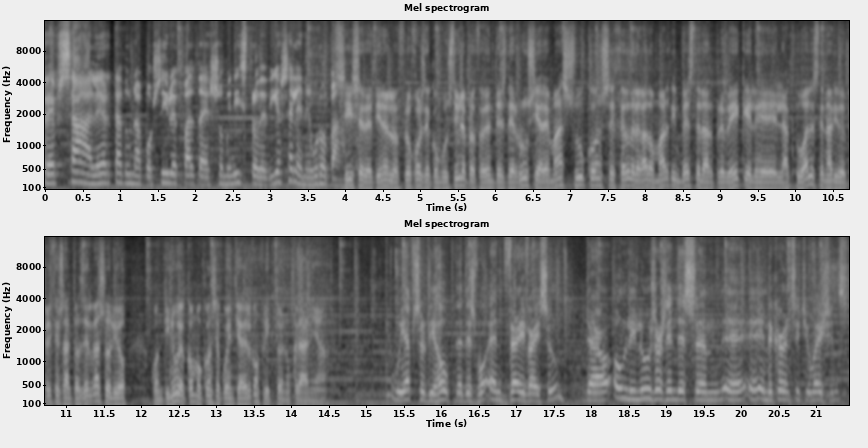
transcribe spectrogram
CEPSA alerta de una posible falta de suministro de diésel en Europa. Sí, se detienen los flujos de combustible procedentes de Rusia. Además, su consejero delegado Martin Bestelar prevé que el actual escenario de precios altos del gasóleo continúe como consecuencia del conflicto en Ucrania. We absolutely hope that this will end very, very soon. There are only losers in this um, uh, in the current situations.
